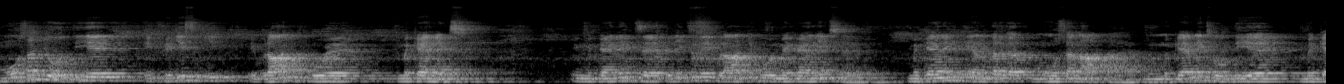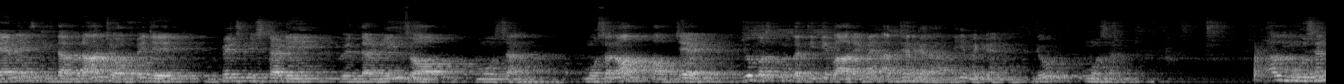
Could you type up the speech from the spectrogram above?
मोशन जो होती है, एक फिजिक्स की ब्रांच वो है मैकेनिक्स मैकेनिक्स है फिजिक्स में एक ब्रांच वो मैकेनिक्स है। मैकेनिक्स के अंतर्गत मोशन आता है। मैकेनिक्स होती है mechanics is the branch of physics which study with the deals of motion motion of object जो वस्तु गति के बारे में अध्ययन कराती है मैकेनिक जो मोशन अब मोशन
